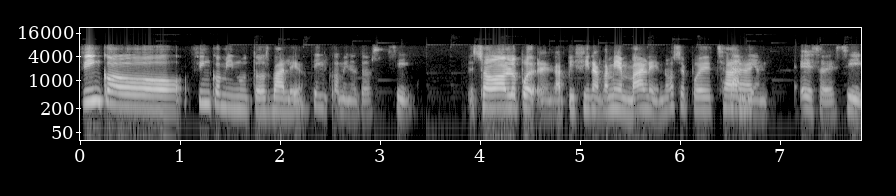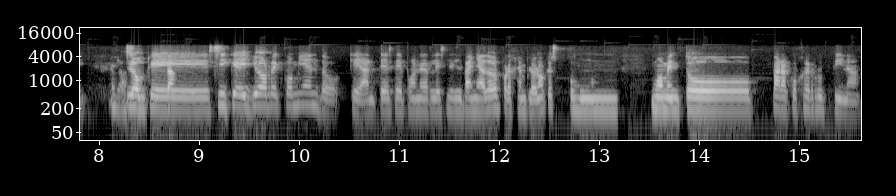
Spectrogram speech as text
Cinco, cinco minutos, vale. Cinco minutos, sí. Eso lo puede, en la piscina también, vale, ¿no? Se puede echar También. Eso es, sí. Lo que sí que yo recomiendo que antes de ponerles el bañador, por ejemplo, ¿no? que es como un momento para coger rutina,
